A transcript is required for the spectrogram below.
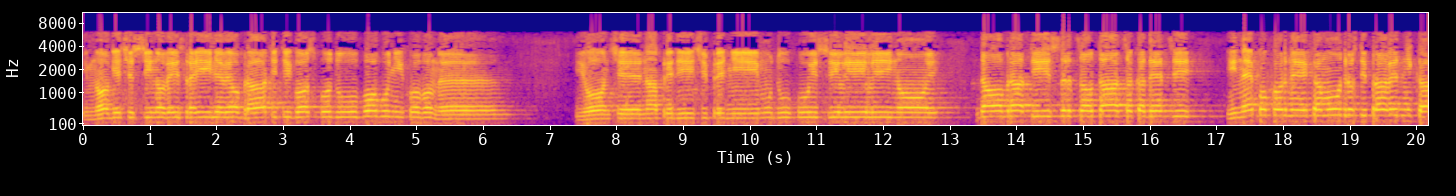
i mnoge će sinove Izraeljeve obratiti gospodu Bogu njihovome. I on će napredići pred njim u duhu i sili linoj, da obrati srca otaca ka deci i nepokorne ka mudrosti pravednika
